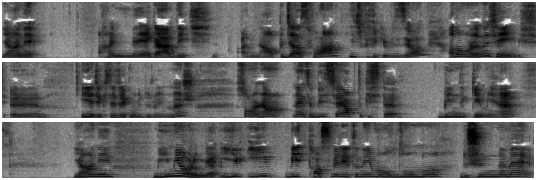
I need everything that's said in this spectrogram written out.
Yani hani neye geldik? Hani ne yapacağız falan hiçbir fikrimiz yok. Adam oranın şeymiş e, yiyecek içecek müdürüymüş. Sonra neyse biz şey yaptık işte bindik gemiye. Yani bilmiyorum ya iyi, iyi bir tasvir yeteneğim olduğunu düşünmeme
